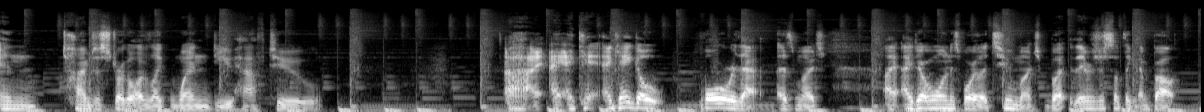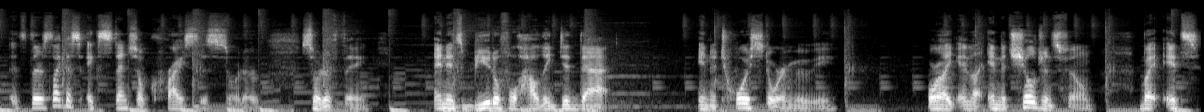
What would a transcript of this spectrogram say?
in times of struggle of like when do you have to uh, I, I can't I can't go forward that as much. I, I don't want to spoil it too much, but there's just something about it's there's like this existential crisis sort of sort of thing, and it's beautiful how they did that in a Toy Story movie, or like in like in a children's film. But it's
